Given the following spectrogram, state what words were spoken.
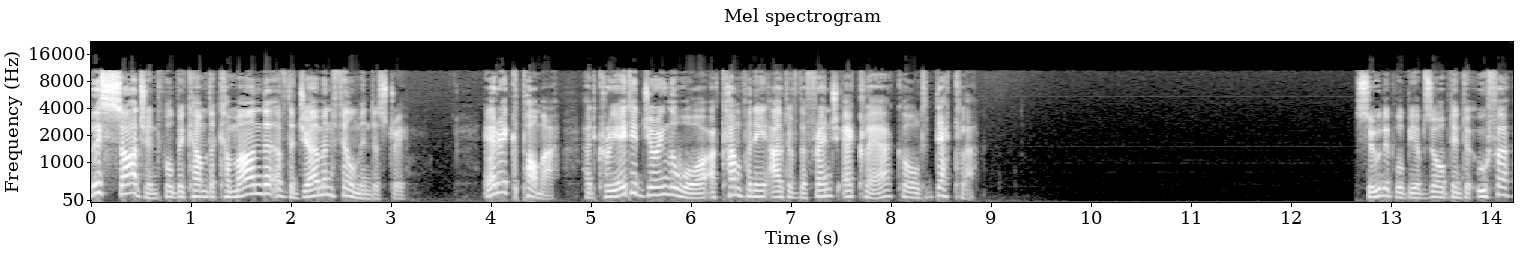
This sergeant will become the commander of the German film industry. Erich Pommer had created during the war a company out of the French éclair called Decla. Soon it will be absorbed into UFA,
